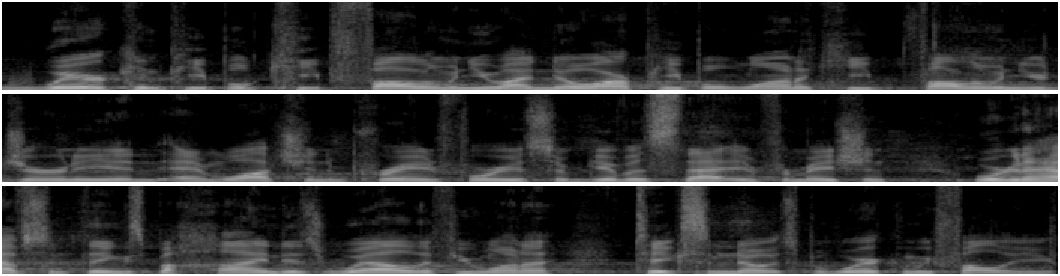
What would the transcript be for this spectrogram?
Where can people keep following you? I know our people want to keep following your journey and, and watching and praying for you. So give us that information. We're going to have some things behind as well if you want to take some notes. But where can we follow you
